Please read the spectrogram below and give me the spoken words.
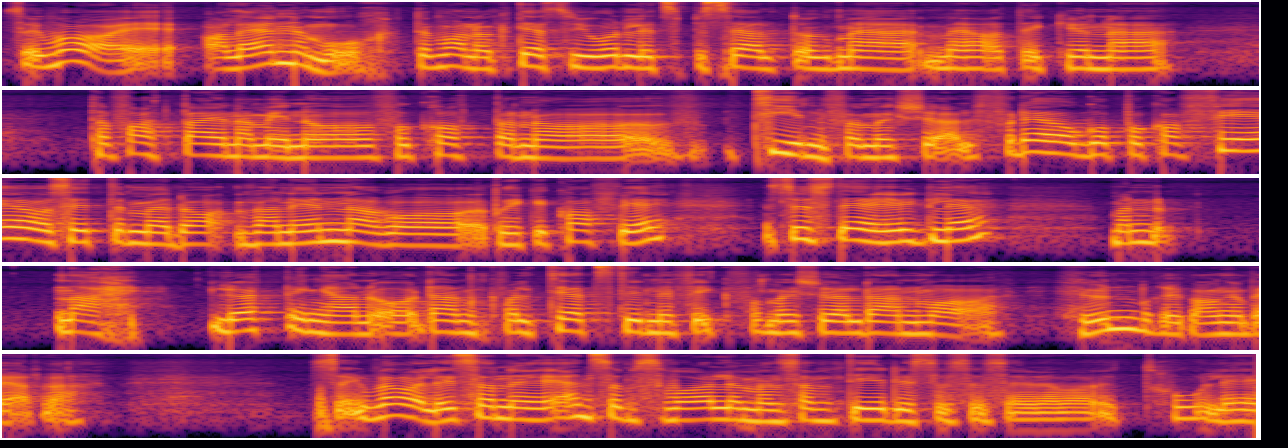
Så jeg var alenemor. Det var nok det som gjorde det litt spesielt med, med, at jeg kunne ta fatt beina mine og få kroppen og tiden for meg sjøl. For det å gå på kafé og sitte med venninner og drikke kaffe, jeg syns det er hyggelig. Men nei, løpingen og den kvalitetstiden jeg fikk for meg sjøl, den var 100 ganger bedre. Så jeg var litt sånn ensom svale, men samtidig så syns jeg det var utrolig,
